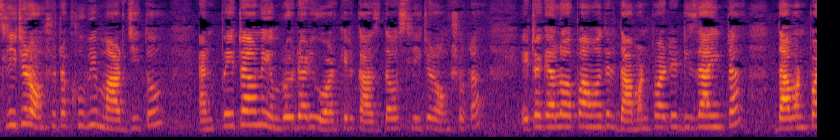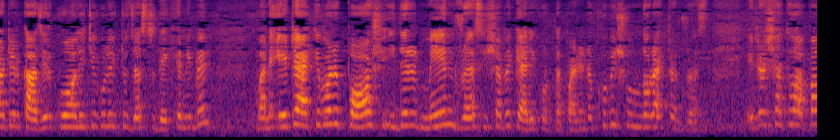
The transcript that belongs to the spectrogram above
স্লিটের অংশটা খুবই মার্জিত অ্যান্ড পেটাউন এমব্রয়ডারি ওয়ার্কের কাজ দেওয়া স্লিটের অংশটা। এটা গেল আপা আমাদের দামান পার্টের ডিজাইনটা দামান পার্টের কাজের কোয়ালিটিগুলো একটু জাস্ট দেখে নেবেন। মানে এটা একেবারে পশ ঈদের মেন ড্রেস হিসাবে ক্যারি করতে পারেন। এটা খুবই সুন্দর একটা ড্রেস এটার সাথেও আপা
